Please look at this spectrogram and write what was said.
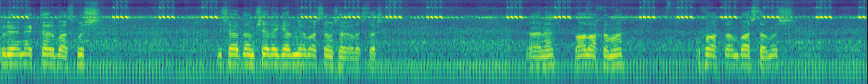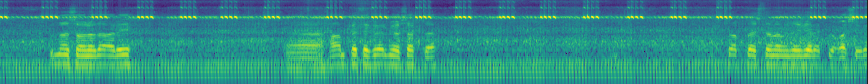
Buraya nektar basmış. Dışarıdan bir şeyler gelmeye başlamış arkadaşlar. Yani bal akımı ufaktan başlamış. Bundan sonra da arayı e, ham petek vermiyorsak da Çok beslememize gerek yok aşırı.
